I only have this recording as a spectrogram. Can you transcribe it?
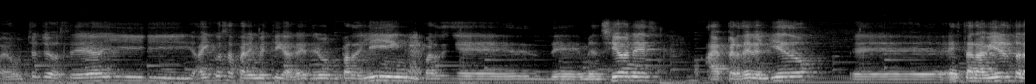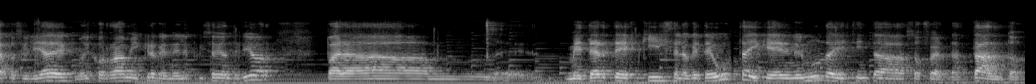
Bueno, muchachos, eh, hay, hay cosas para investigar. eh. Tenemos un par de links, un par de, de menciones. A perder el miedo. eh, estar abierto a las posibilidades, como dijo Rami, creo que en el episodio anterior, para mm, meterte skills en lo que te gusta y que en el mundo hay distintas ofertas. Tanto,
